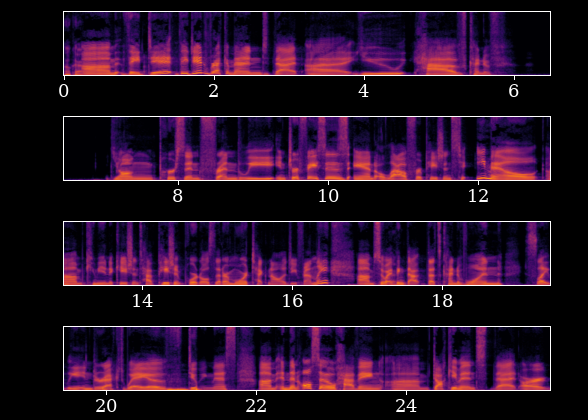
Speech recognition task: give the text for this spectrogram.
Okay. Um, they did. They did recommend that uh, you have kind of young person friendly interfaces and allow for patients to email um, communications have patient portals that are more technology friendly um, so i think that that's kind of one slightly indirect way of doing this. Um, and then also having um, documents that are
